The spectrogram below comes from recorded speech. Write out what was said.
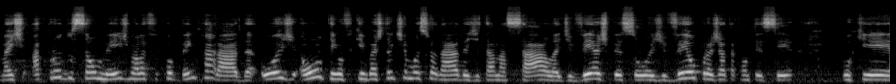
mas a produção mesmo ela ficou bem parada. Hoje, ontem eu fiquei bastante emocionada de estar na sala, de ver as pessoas, de ver o projeto acontecer, porque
